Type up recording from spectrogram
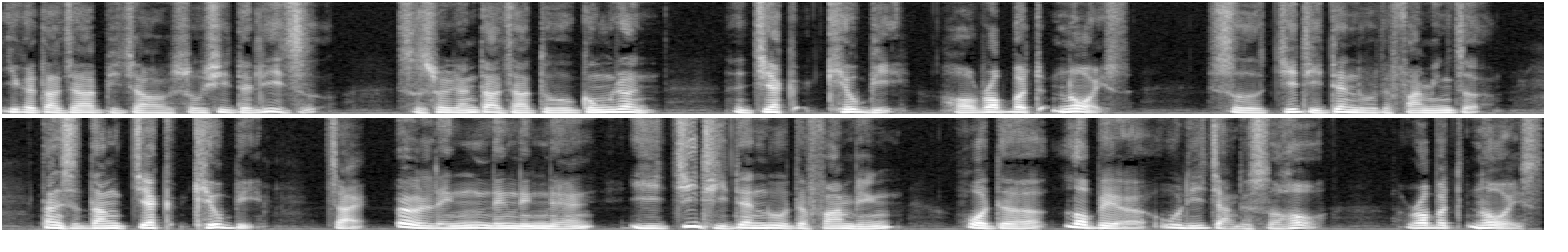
一个大家比较熟悉的例子是，虽然大家都公认 Jack Kilby 和 Robert Noyce 是集体电路的发明者，但是当 Jack Kilby 在二零零零年以集体电路的发明获得诺贝尔物理奖的时候，Robert Noyce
